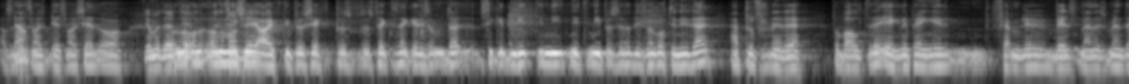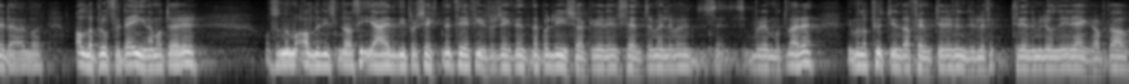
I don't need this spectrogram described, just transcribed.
Altså Ja. det, som har, det som har skjedd. Og, ja, det- og, og, og når man ser Arctic-prospektet, så tenker jeg liksom, det er sikkert 99, 99 av de som har gått inn i det der, er profesjonelle forvaltere. Egne penger, family wealth management eller, Alle proffer. Det er ingen amatører. Og så må alle de som da sier er i de prosjektene, tre-fire prosjektene, enten det er på Lysaker eller sentrum, eller hvor det måtte være, de må da putte inn da 50 eller 100 eller 300 millioner i egenkapital.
